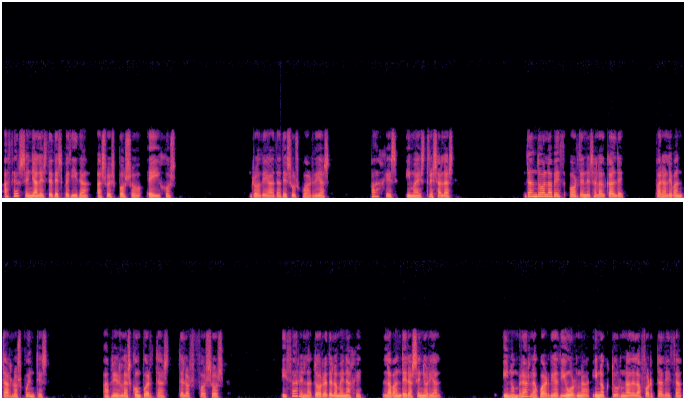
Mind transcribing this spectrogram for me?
hacer señales de despedida a su esposo e hijos. Rodeada de sus guardias, y maestresalas, dando a la vez órdenes al alcalde para levantar los puentes, abrir las compuertas de los fosos, izar en la torre del homenaje la bandera señorial y nombrar la guardia diurna y nocturna de la fortaleza,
